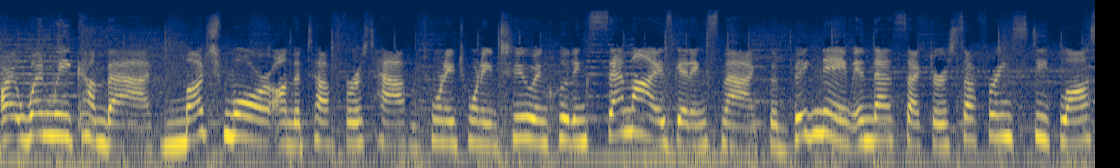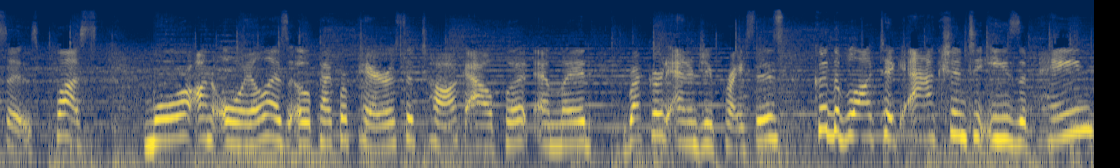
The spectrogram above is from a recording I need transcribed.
All right, when we come back, much more on the tough first half of 2022, including semis getting smacked. The big name in that sector suffering steep losses. Plus, more on oil as OPEC prepares to talk output amid record energy prices. Could the bloc take action to ease the pain?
